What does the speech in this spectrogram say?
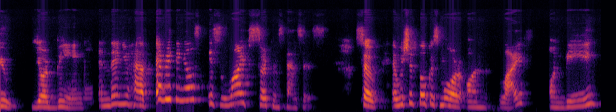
you your being. And then you have everything else is life circumstances. So, and we should focus more on life, on being,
